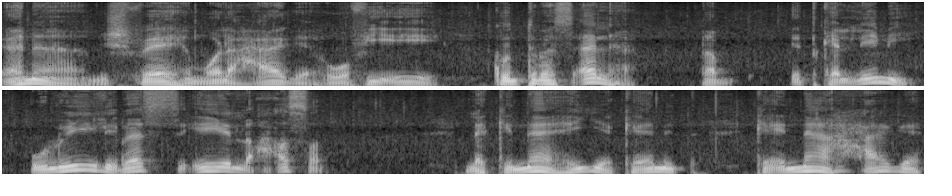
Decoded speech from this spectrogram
أنا مش فاهم ولا حاجة هو في إيه؟ كنت بسألها طب اتكلمي قولي لي بس إيه اللي حصل؟ لكنها هي كانت كأنها حاجة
